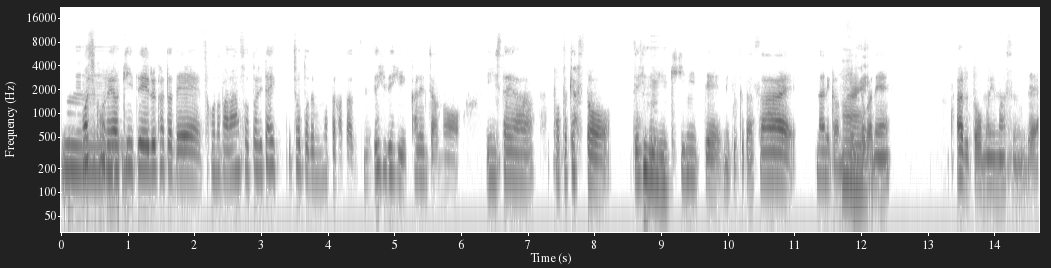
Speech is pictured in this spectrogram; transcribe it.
もしこれを聞いている方で、そこのバランスを取りたいってちょっとでも思った方はですね、ぜひぜひカレンちゃんのインスタやポッドキャストをぜひぜひ聞きに行ってみてください。何かのヒントがね、あると思いますんで。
